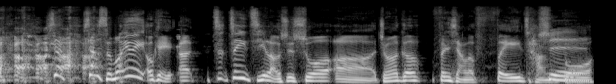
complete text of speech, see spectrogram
像像什么？因为 OK，呃，这这一集老师说，呃，琼瑶哥分享了非常多，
